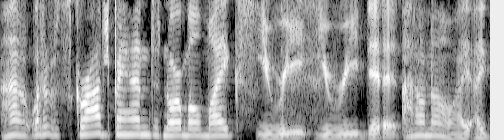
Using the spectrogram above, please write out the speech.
Uh, what is Garage Band? Normal mics? You re you redid it. I don't know. I, I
